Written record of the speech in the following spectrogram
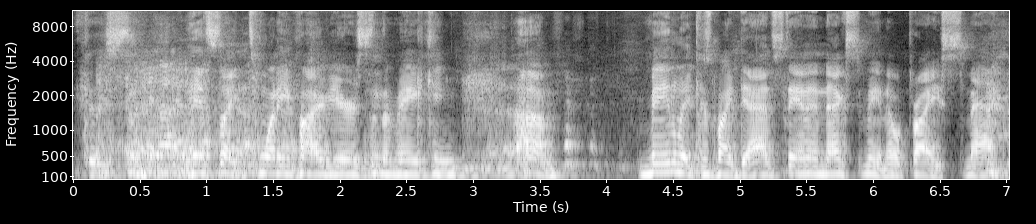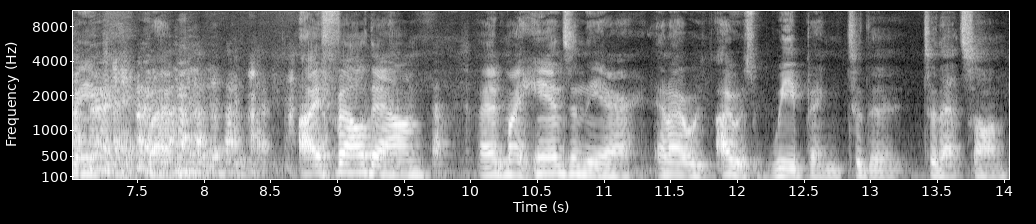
because it's like 25 years in the making. Um, mainly because my dad's standing next to me and he'll probably smack me. But I fell down. I had my hands in the air and I was I was weeping to the to that song.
